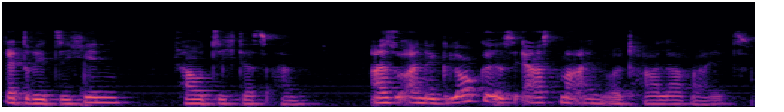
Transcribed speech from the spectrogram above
Er dreht sich hin, schaut sich das an. Also eine Glocke ist erstmal ein neutraler Reiz.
